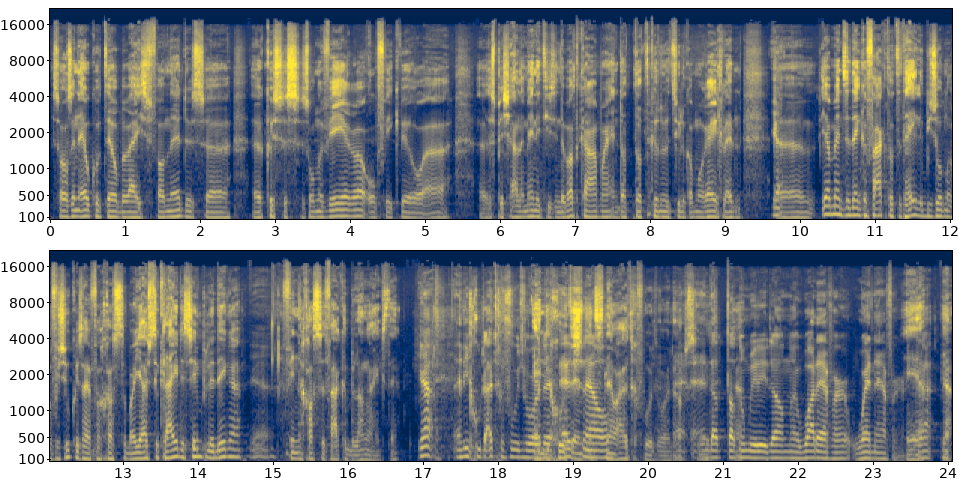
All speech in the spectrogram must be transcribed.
zoals in elk hotel bewijs van. Hè, dus eh, kussens zonder veren. Of ik wil speciale amenities in de badkamer. En dat, dat kunnen we natuurlijk allemaal regelen. En, Ja. ja. ja, mensen denken vaak dat het hele bijzondere verzoeken zijn van gasten. Maar juist de kleine, simpele dingen Ja. vinden gasten vaak het belangrijkste. Ja, en die goed uitgevoerd worden en die goed en, en, en snel. snel uitgevoerd worden, absoluut. En dat, dat Ja. noemen jullie dan eh, whatever, whenever. Ja, ja.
